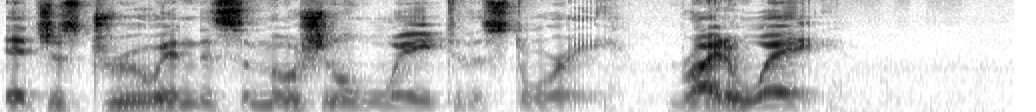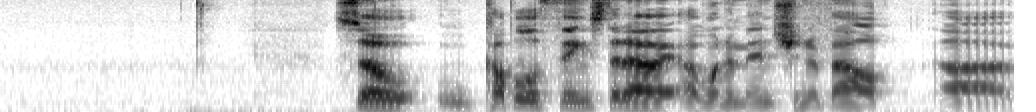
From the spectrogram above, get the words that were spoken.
it just drew in this emotional weight to the story right away. So, a couple of things that I, I want to mention about uh,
